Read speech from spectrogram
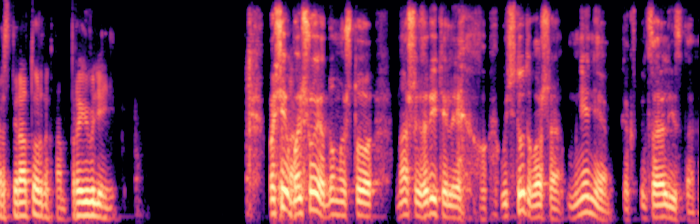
респираторных там проявлений. Спасибо вот большое. Я думаю, что наши зрители учтут ваше мнение как специалиста.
